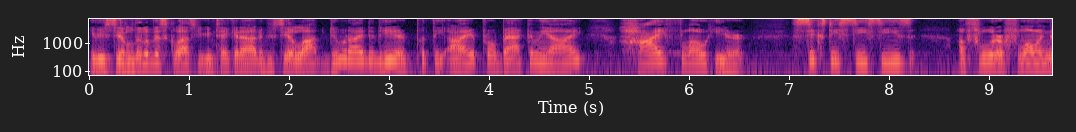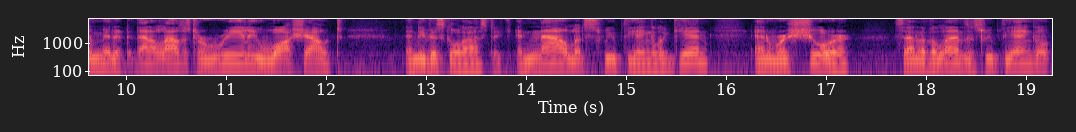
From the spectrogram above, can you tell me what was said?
If you see a little viscoelastic, you can take it out. If you see a lot, do what I did here. Put the eye pro back in the eye. High flow here. 60 cc's of fluid are flowing a minute. That allows us to really wash out any viscoelastic. And now let's sweep the angle again, and we're sure, center the lens and sweep the angle,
